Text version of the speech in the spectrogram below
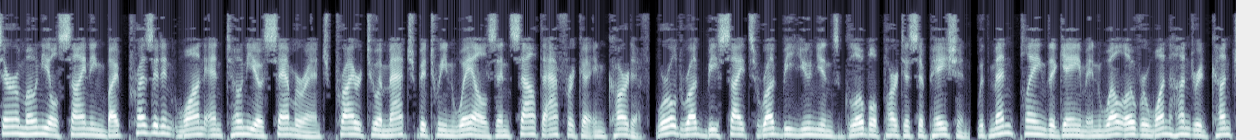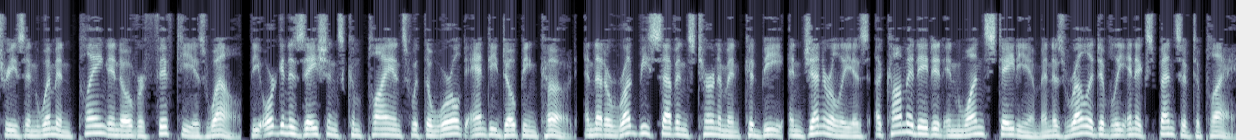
ceremonial signing by President Juan Antonio Samaranch prior to a match between Wales and South Africa in Cardiff. World Rugby cites rugby union's global participation, with men playing the game in well over 100 countries and women playing in over 50 as well, the organization's compliance with the World Anti-Doping Code, and that a Rugby Sevens tournament could be and generally is accommodated in one stadium and is relatively inexpensive to play.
